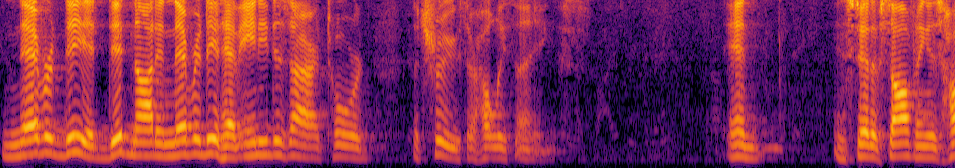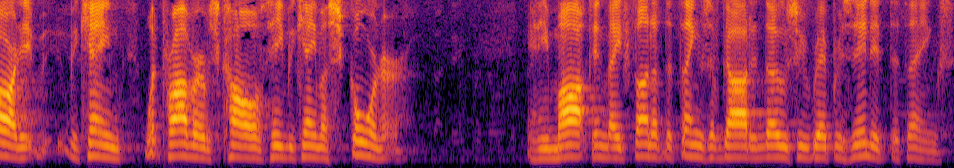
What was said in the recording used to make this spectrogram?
Never did, did not, and never did have any desire toward the truth or holy things. And instead of softening his heart, it became what Proverbs calls he became a scorner. And he mocked and made fun of the things of God and those who represented the things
